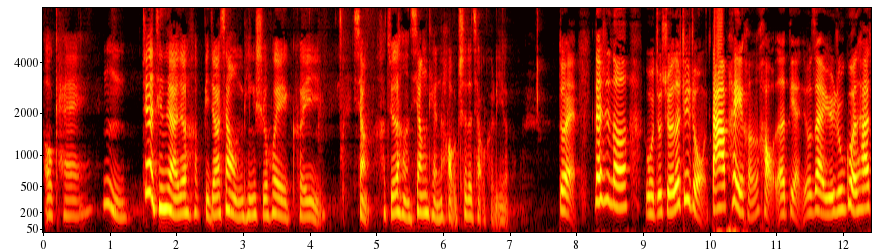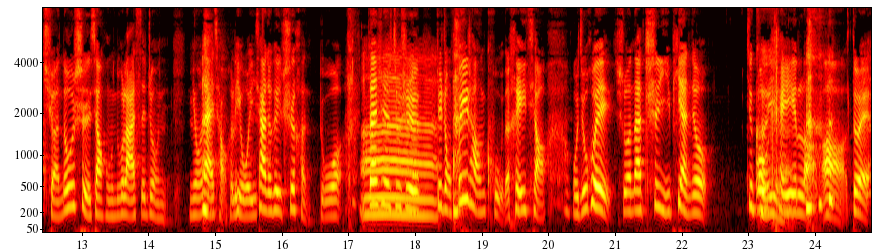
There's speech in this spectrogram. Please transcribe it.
OK，嗯，这个听起来就很比较像我们平时会可以想觉得很香甜的好吃的巧克力了。对，但是呢，我就觉得这种搭配很好的点就在于，如果它全都是像洪都拉斯这种牛奶巧克力，我一下就可以吃很多。但是就是 这种非常苦的黑巧，我就会说，那吃一片就就可以了啊。对，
